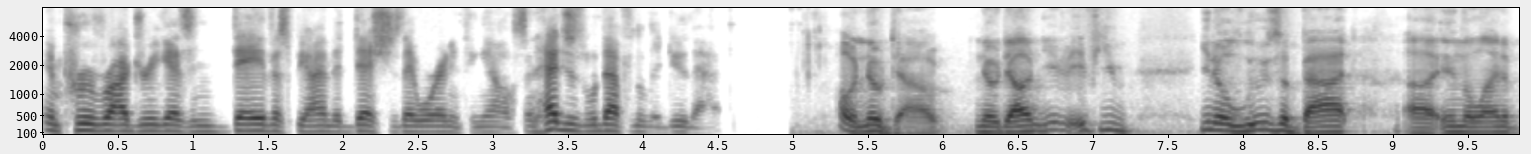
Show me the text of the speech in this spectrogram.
improve Rodriguez and Davis behind the dish as they were anything else. And Hedges will definitely do that. Oh, no doubt, no doubt. If you, you know, lose a bat uh, in the lineup,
